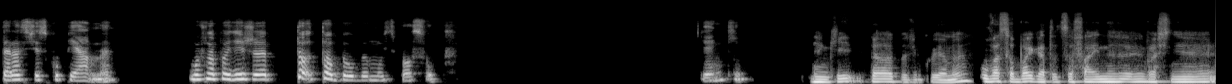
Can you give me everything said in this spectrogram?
teraz się skupiamy. Można powiedzieć, że to, to byłby mój sposób. Dzięki. Dzięki. To dziękujemy. U Was obojga to co fajne właśnie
